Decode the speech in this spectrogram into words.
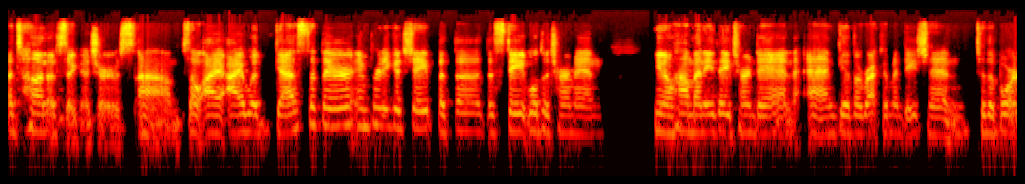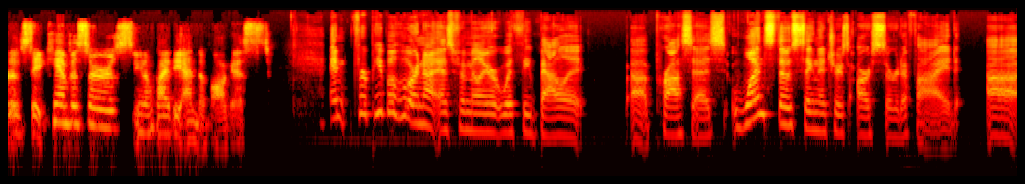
a ton of signatures. Um, so I, I would guess that they're in pretty good shape, but the, the state will determine you know how many they turned in and give a recommendation to the board of state canvassers you know by the end of august and for people who are not as familiar with the ballot uh, process, once those signatures are certified, uh,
